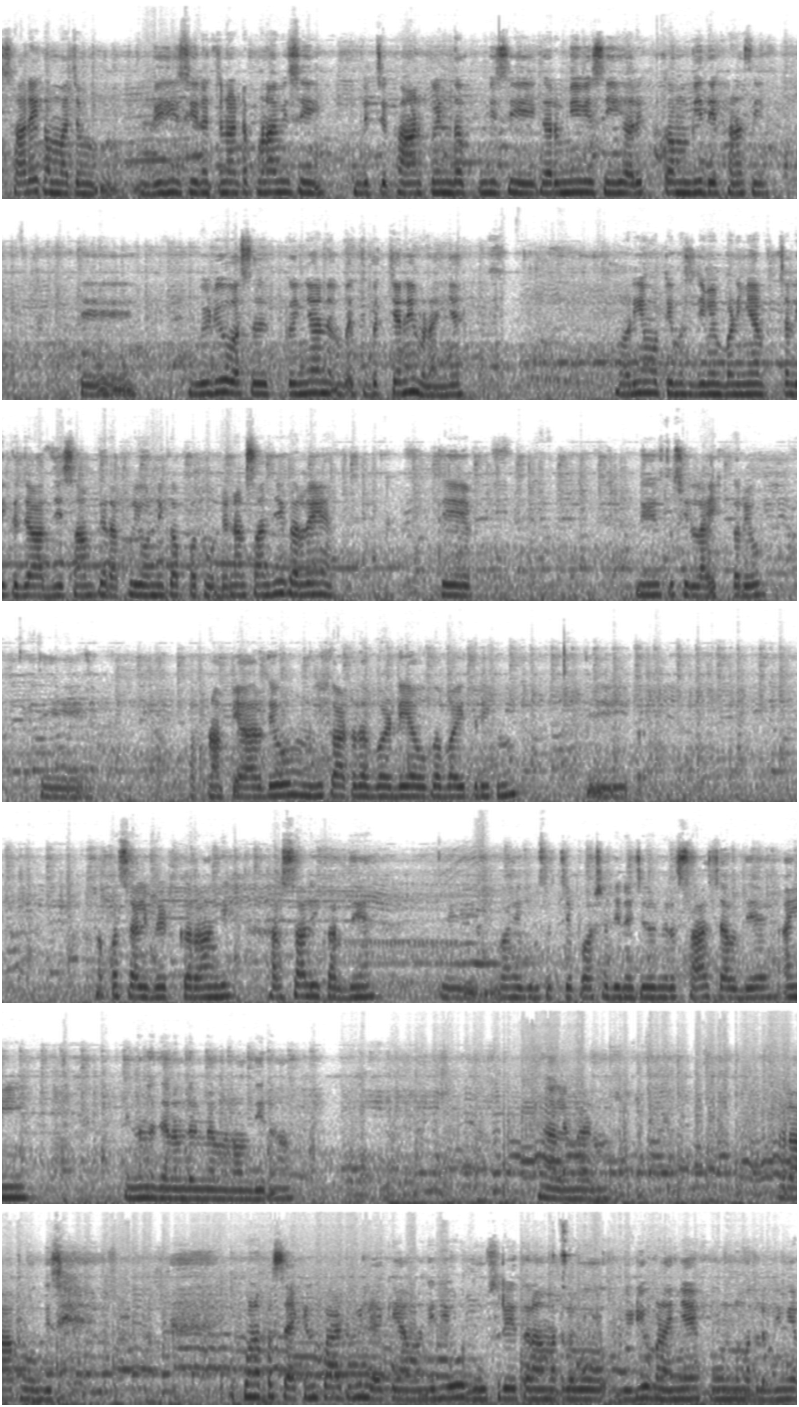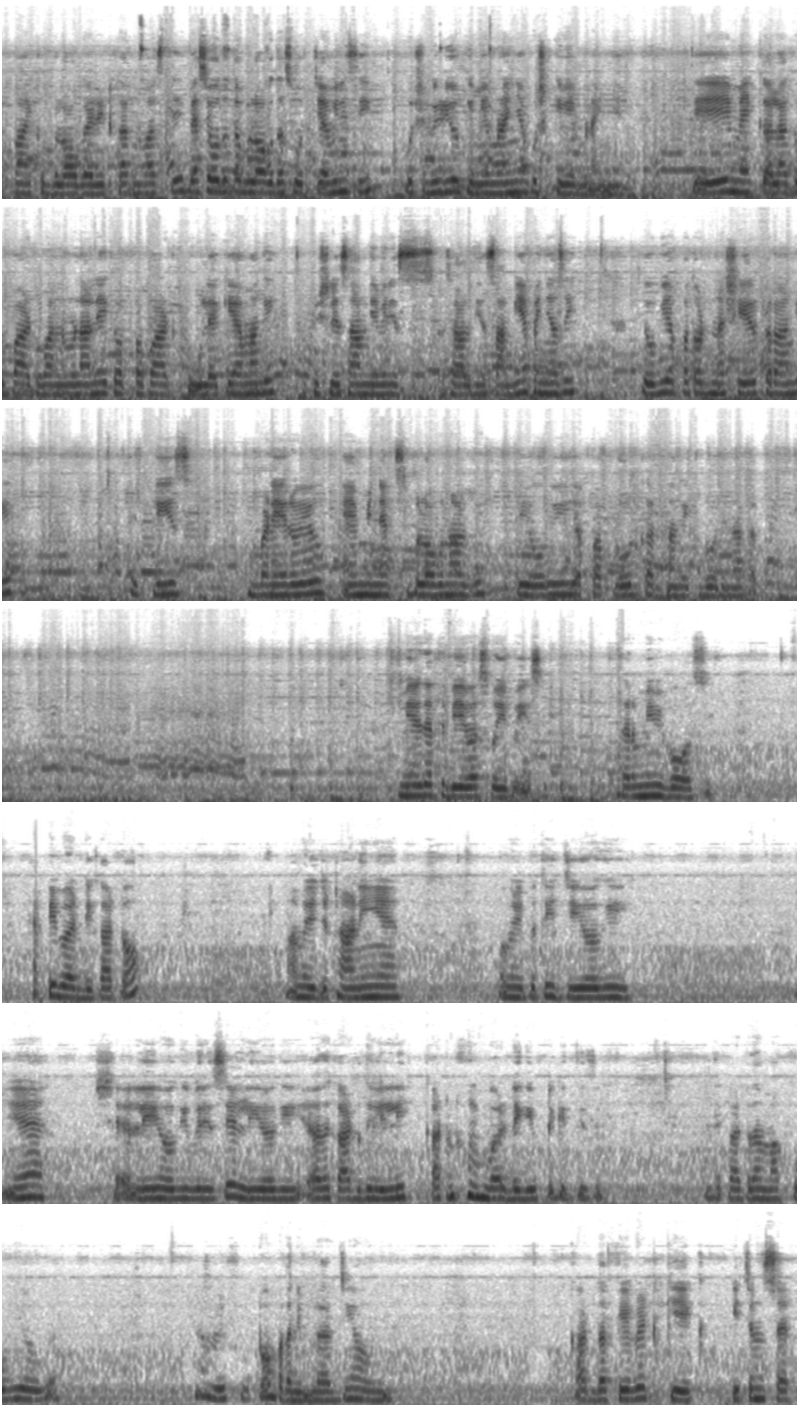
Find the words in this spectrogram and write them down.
ਸਾਰੇ ਕੰਮਾਂ 'ਚ ਬਿਜ਼ੀ ਸੀ, ਨੱਚਣਾ ਟੱਪਣਾ ਵੀ ਸੀ, ਵਿੱਚ ਖਾਣ ਪੀਣ ਦਾ ਵੀ ਸੀ, ਗਰਮੀ ਵੀ ਸੀ, ਹਰ ਇੱਕ ਕੰਮ ਵੀ ਦੇਖਣਾ ਸੀ। ਤੇ ਵੀਡੀਓ ਬਸ ਕਈਆਂ ਨੇ ਬੱਚ- ਬੱਚਿਆਂ ਨੇ ਬਣਾਈਆਂ। ਮਾੜੀਆਂ ਮੋਟੀਆਂ ਬਸ ਜਿਵੇਂ ਬਣੀਆਂ, ਚੱਲ ਇੱਕ ਯਾਦ ਜੀ ਸਾਂਭ ਕੇ ਰੱਖ ਲਈ ਉਨੀ ਕੁ ਆਪਾਂ ਤੁਹਾਡੇ ਨਾਲ ਸਾਂਝੀ ਕਰ ਰਹੇ ਹਾਂ। ਤੇ ਪਲੀਜ਼ ਤੁਸੀਂ ਲਾਈਕ ਕਰਿਓ ਤੇ ਆਪਣਾ ਪਿਆਰ ਦਿਓ। ਹੁਣ ਵੀ ਕਾਟੋ ਦਾ ਬਰਥਡੇ ਆਊਗਾ 22 ਤਰੀਕ ਨੂੰ ਤੇ ਆਪਾਂ ਸੈਲੀਬ੍ਰੇਟ ਕਰਾਂਗੇ। ਹਰ ਸਾਲ ਹੀ ਕਰਦੇ ਆਂ ਤੇ ਵਾਹਿਗੁਰੂ ਸੱਚੇ ਪਾਤਸ਼ਾਹ ਜੀ ਨੇ ਜਦੋਂ ਮੇਰਾ ਸਾਹ ਚੱਲਦੇ ਆ, ਐਂ ਇਹਨਾਂ ਦਾ ਜਨਮ ਦਿਨ ਮੈਂ ਮਨਾਉਂਦੀ ਰਹਾਂ। ਨਾਲੇ ਮੈਡਮ, ਰਾਤ ਹੋ ਗਈ ਸੀ। ਇੱਕ ਹੁਣ ਆਪਾਂ ਸੈਕਿੰਡ ਪਾਰਟ ਵੀ ਲੈ ਕੇ ਆਵਾਂਗੇ ਜੀ। ਉਹ ਦੂਸਰੇ ਤਰ੍ਹਾਂ ਮਤਲਬ ਵੀਡੀਓ ਬਣਾਈਆਂ ਫੋਨ ਨੂੰ, ਮਤਲਬ ਜਿਵੇਂ ਆਪਾਂ ਇੱਕ ਬਲੌਗ ਐਡਿਟ ਕਰਨ ਵਾਸਤੇ। ਵੈਸੇ ਉਦੋਂ ਤਾਂ ਬਲੌਗ ਦਾ ਸੋਚਿਆ ਵੀ ਨਹੀਂ ਸੀ ਕੁਝ ਵੀਡੀਓ ਕਿਵੇਂ ਬਣਾਈਆਂ ਕੁਝ ਕਿਵੇਂ ਬਣਾਈਆਂ। ਤੇ ਮੈਂ ਇੱਕ ਅਲੱਗ ਪਾਰਟ 1 ਬਣਾ ਲਿਆ, ਇੱਕ ਆਪਾਂ ਪਾਰਟ 2 ਲੈ ਕੇ ਆਵਾਂਗੇ। ਪਿਛਲੇ ਸਾਲ ਦੀਆਂ ਮੇਰੀਆਂ ਸ- ਸਾਲ ਦੀਆਂ ਸਾਂਭੀਆਂ ਪਈਆਂ ਸੀ। ਤੇ ਉਹ ਵੀ ਆਪਾਂ ਤੁਹਾਡੇ ਨਾਲ ਸ਼ੇਅਰ ਕਰਾਂਗੇ। ਤੇ ਪਲੀਜ਼ ਬਣੇ ਰਹੋ ਐਵੇਂ ਨੈਕਸਟ ਬਲੌਗ ਨਾਲ ਵੀ ਤੇ ਉਹ ਵੀ ਆਪਾਂ ਅਪਲੋਡ ਕਰ ਦਾਂਗੇ ਇੱਕ ਦੋ ਦਿਨਾਂ ਤੱਕ। ਮੇਰੇ ਤਾਂ ਤੇ ਬੇਵਸ ਹੋਈ ਪਈ ਸੀ। ਗਰਮੀ ਵੀ ਬਹੁਤ ਸੀ। ਹੈਪੀ ਬਰਥਡੇ ਕਾਟੋ। ਆ ਮੇਰੀ ਜਠਾਣੀ ਹੈ। ਉਹ ਮੇਰੀ ਭਤੀਜੀ ਹੋ ਗਈ। ਇਹ ਸ਼ੈਲੀ ਹੋ ਗਈ, ਮੇਰੀ ਸਹੇਲੀ ਹੋ ਗਈ। ਆਹ ਕਾਟ ਦੀ ਲਿੱਲੀ। ਕਾਟ ਨੂੰ ਬਰਥਡੇ ਗਿਫਟ ਕੀਤੀ ਸੀ। ਤੇ ਕੱਟ ਦਾ ਮਾਕੂ ਵੀ ਹੋਊਗਾ ਨਾ ਮੇਰੀ ਫੋਟੋ ਪਤਾ ਨਹੀਂ ਬਲਰ ਜੀਆਂ ਹੋ ਗਈਆਂ। ਕੱਟ ਦਾ ਫੇਵਰਟ ਕੇਕ ਕਿਚਨ ਸੈੱਟ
